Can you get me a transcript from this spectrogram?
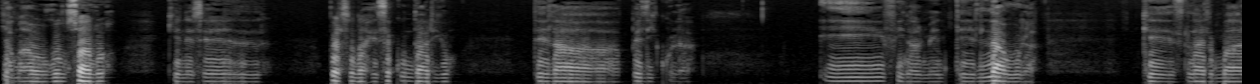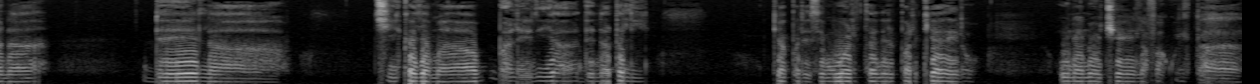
llamado Gonzalo, quien es el personaje secundario de la película. Y finalmente Laura, que es la hermana de la chica llamada Valeria de Natalie, que aparece muerta en el parqueadero una noche en la facultad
